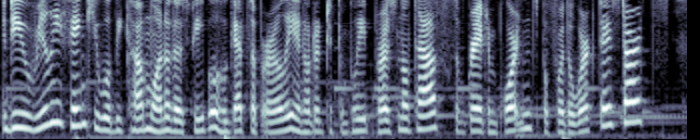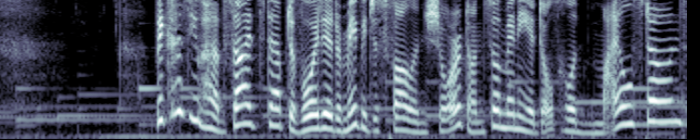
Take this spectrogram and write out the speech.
Do you really think you will become one of those people who gets up early in order to complete personal tasks of great importance before the workday starts? Because you have sidestepped, avoided, or maybe just fallen short on so many adulthood milestones,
